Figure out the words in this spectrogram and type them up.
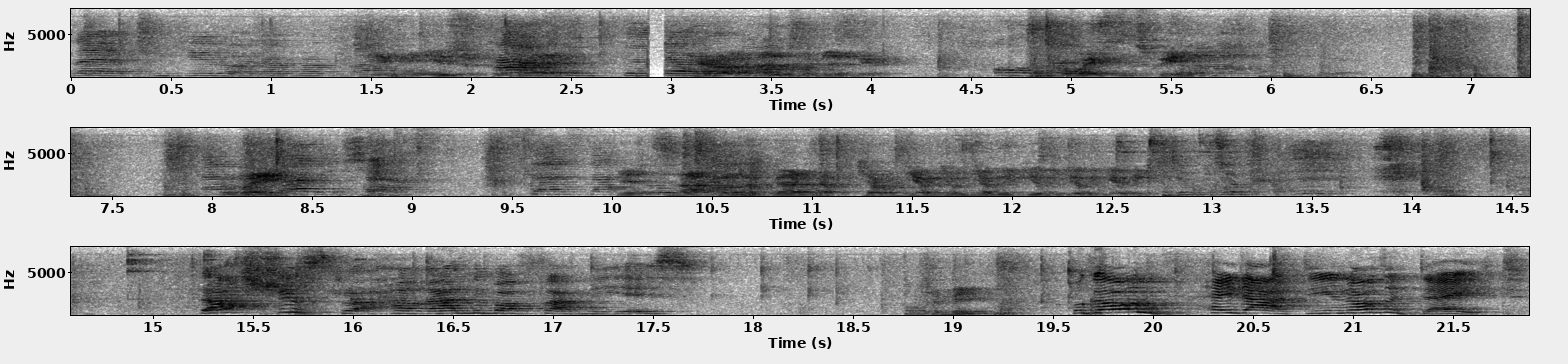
The computer, I don't know You can use it for Half play. Here, I'll, I'll put here. Away from the screen. Oh, Away. It's not going to go. Jump, jump, jump, jump, jump, jump, jump. Jump, jump. That's just how random our family is. What do you mean? We're going. Hey Dad, do you know the date?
